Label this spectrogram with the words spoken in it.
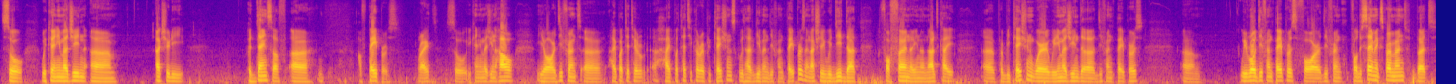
So we can imagine um, actually a dance of uh, of papers, right? So you can imagine how your different uh, hypothetical, uh, hypothetical replications could have given different papers. And actually, we did that for fun in an alt.chi uh, publication where we imagined the different papers. Um, we wrote different papers for different for the same experiment, but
